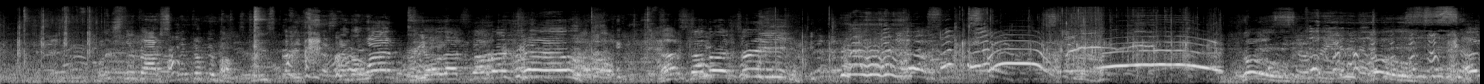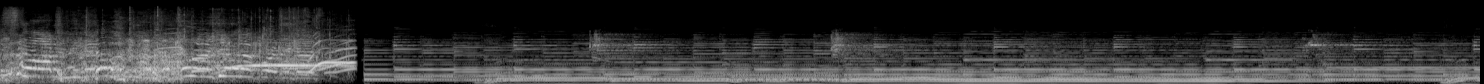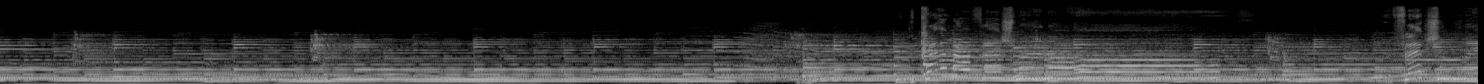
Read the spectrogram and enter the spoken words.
Push their backs, lift up their bums, please. Very. That's number one. Here we go. That's number two. That's number three. Go. Go. And Reflection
